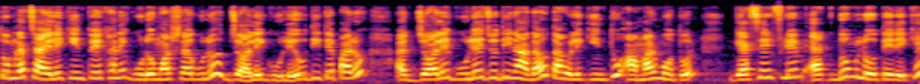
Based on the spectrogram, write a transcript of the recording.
তোমরা চাইলে কিন্তু এখানে গুঁড়ো মশলাগুলো জলে গুলেও দিতে পারো। আর জলে গুলে যদি না দাও, তাহলে কিন্তু আমার মতন গ্যাসের ফ্লেম একদম লোতে রেখে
